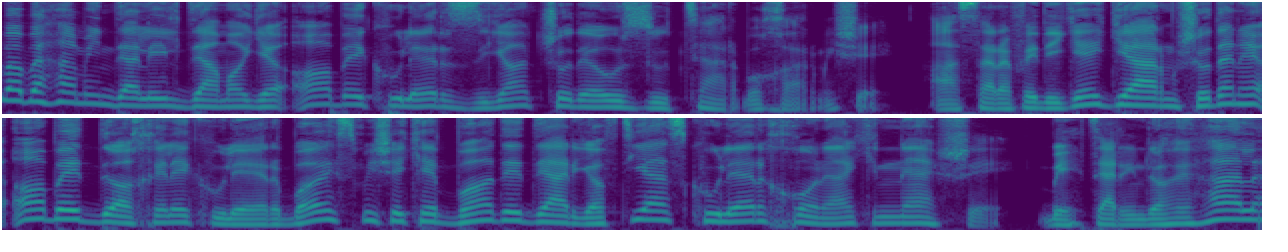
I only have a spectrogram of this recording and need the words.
و به همین دلیل دمای آب کولر زیاد شده و زودتر بخار میشه. از طرف دیگه گرم شدن آب داخل کولر باعث میشه که باد دریافتی از کولر خنک نشه. بهترین راه حل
